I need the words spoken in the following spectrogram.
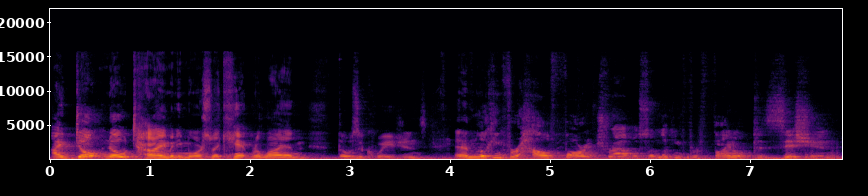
I don't know time anymore, so I can't rely on those equations. And I'm looking for how far it travels. So I'm looking for final position,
